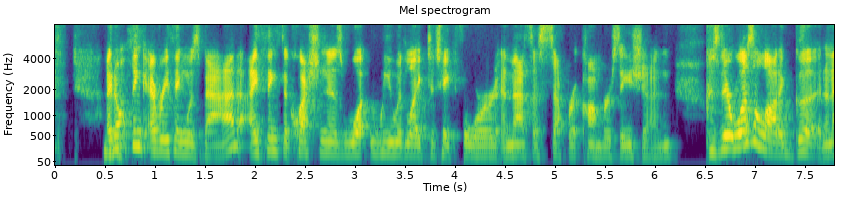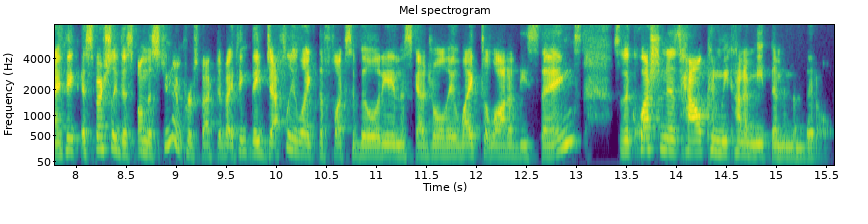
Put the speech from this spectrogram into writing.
I mm-hmm. don't think everything was bad. I think the question is what we would like to take forward. And that's a separate conversation because there was a lot of good. And I think, especially this on the student perspective, I think they definitely liked the flexibility in the schedule. They liked a lot of these things. So the question is, how can we kind of meet them in the middle?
